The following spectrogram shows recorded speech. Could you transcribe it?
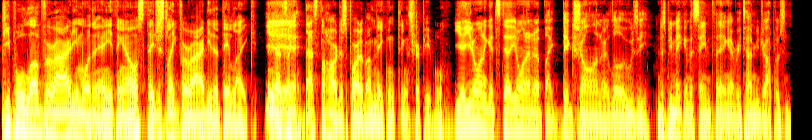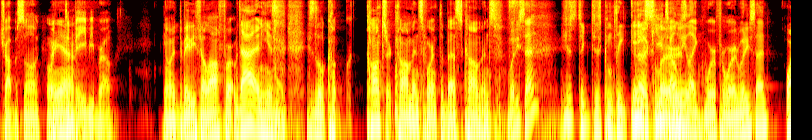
people love variety more than anything else. They just like variety that they like. And Yeah, that's yeah, like that's the hardest part about making things for people. Yeah, you don't want to get stale. You don't want to end up like Big Sean or Lil Uzi. Just be making the same thing every time you drop a drop a song. Or yeah. the baby, bro. No, the baby fell off for that, and his his little co- concert comments weren't the best comments. What'd he say? Just just complete gay No, can you tell me like word for word what he said? Why-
